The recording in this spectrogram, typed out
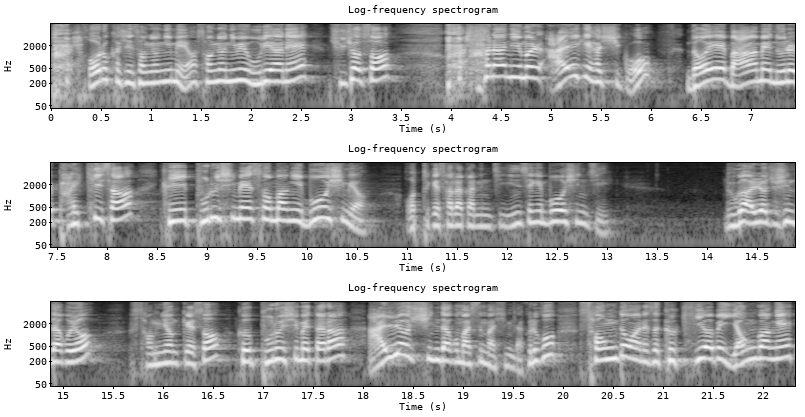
거룩하신 성령님이에요. 성령님이 우리 안에 주셔서 하나님을 알게 하시고 너의 마음의 눈을 밝히사 그의 부르심의 소망이 무엇이며 어떻게 살아가는지 인생이 무엇인지 누가 알려주신다고요? 성령께서 그 부르심에 따라 알려주신다고 말씀하십니다. 그리고 성도 안에서 그 기업의 영광의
